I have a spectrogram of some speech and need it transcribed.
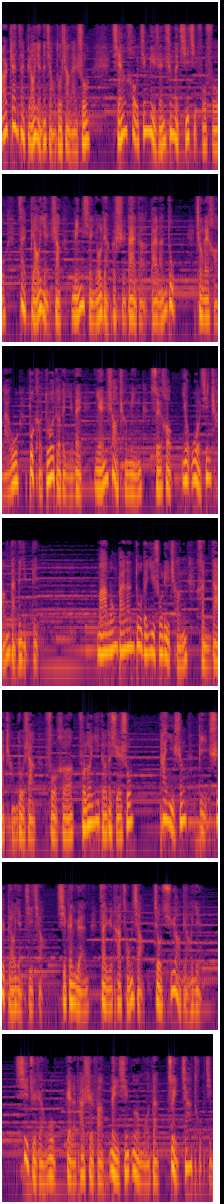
而站在表演的角度上来说，前后经历人生的起起伏伏，在表演上明显有两个时代的白兰度，成为好莱坞不可多得的一位年少成名，随后又卧薪尝胆的影帝。马龙·白兰度的艺术历程很大程度上符合弗洛伊德的学说，他一生鄙视表演技巧，其根源在于他从小就需要表演，戏剧人物给了他释放内心恶魔的最佳途径。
